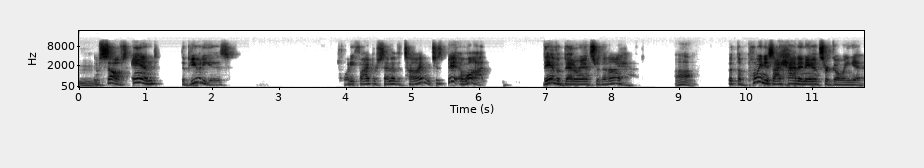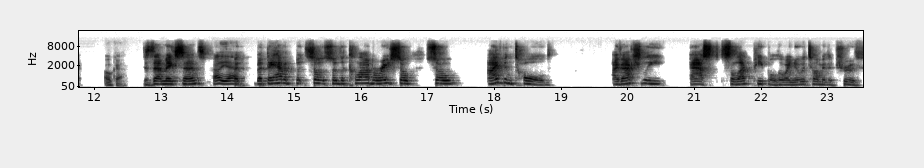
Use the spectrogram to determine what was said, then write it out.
Mm. themselves. And the beauty is 25% of the time, which is a lot, they have a better answer than I had. Ah. But the point is I had an answer going in. Okay. Does that make sense? Oh yeah. But but they had a but so so the collaboration so so I've been told I've actually asked select people who I knew would tell me the truth.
